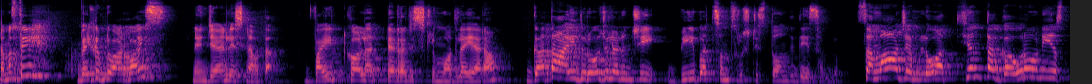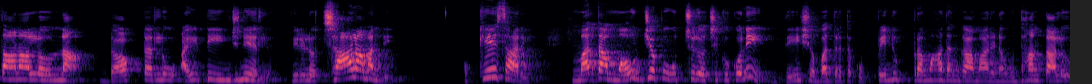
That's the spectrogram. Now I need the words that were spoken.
నమస్తే వెల్కమ్ టు ఆర్ వాయిస్. నేను జర్నలిస్ట్ నవత. వైట్ కాలర్ టెర్రరిస్టులు మొదలయ్యారా? గత ఐదు రోజుల నుంచి బీభత్సం సృష్టిస్తోంది దేశంలో. సమాజంలో అత్యంత గౌరవనీయ స్థానాల్లో ఉన్న డాక్టర్లు ఐటీ ఇంజనీర్లు వీరిలో చాలామంది ఒకేసారి మత మౌఢ్యపు ఉచ్చులో చిక్కుకొని దేశ భద్రతకు పెను ప్రమాదంగా మారిన ఉదాంతాలు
